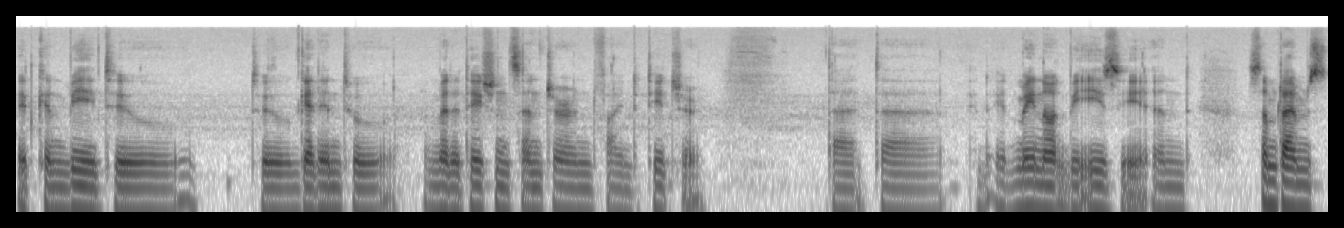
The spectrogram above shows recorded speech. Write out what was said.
it can be to to get into a meditation center and find a teacher. That uh, it, it may not be easy, and sometimes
